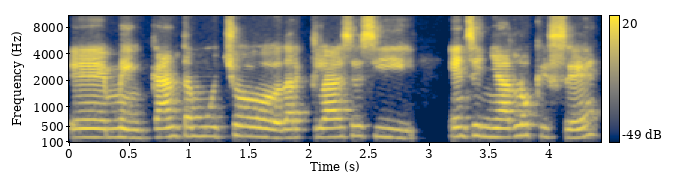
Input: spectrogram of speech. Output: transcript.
Eh, me encanta mucho dar clases y enseñar lo que sé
